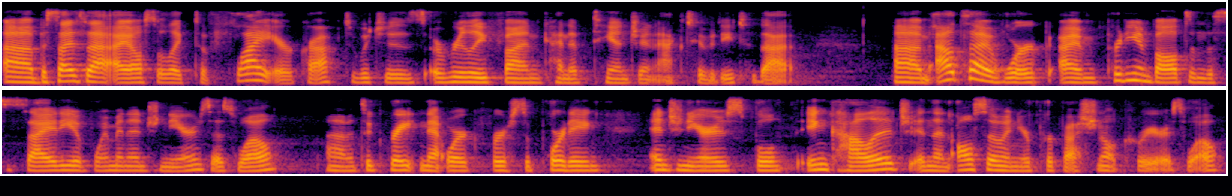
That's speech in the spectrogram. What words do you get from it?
Uh, besides that, I also like to fly aircraft, which is a really fun kind of tangent activity to that. Um, outside of work, I'm pretty involved in the Society of Women Engineers as well. Um, it's a great network for supporting engineers both in college and then also in your professional career as well.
